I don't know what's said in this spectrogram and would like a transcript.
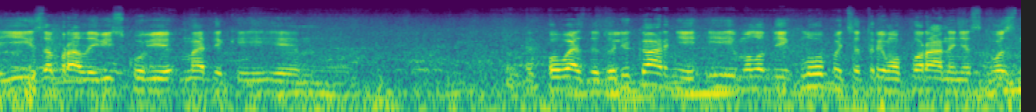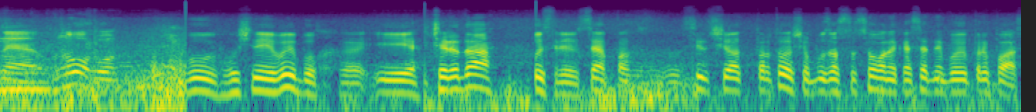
Її забрали військові медики і ем, повезли до лікарні. І молодий хлопець отримав поранення сквозне в ногу. Був гучний вибух е, і череда вистрілів. Це свідчить про те, що був застосований касетний боєприпас.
